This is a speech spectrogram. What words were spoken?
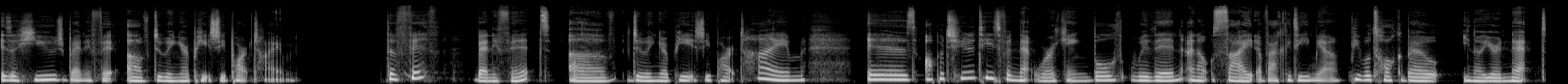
is a huge benefit of doing your PhD part time. The fifth benefit of doing your PhD part time is opportunities for networking, both within and outside of academia. People talk about, you know, your net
